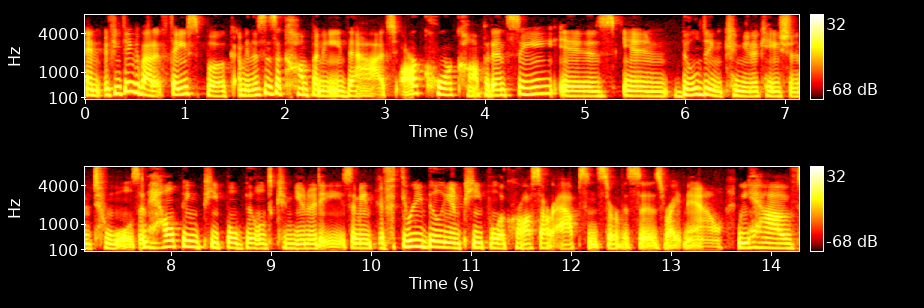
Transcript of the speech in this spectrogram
And if you think about it, Facebook, I mean, this is a company that our core competency is in building communication tools and helping people build communities. I mean, if 3 billion people across our apps and services right now, we have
